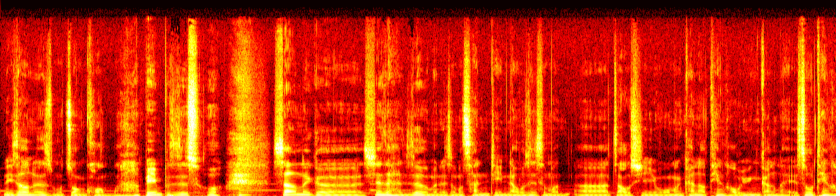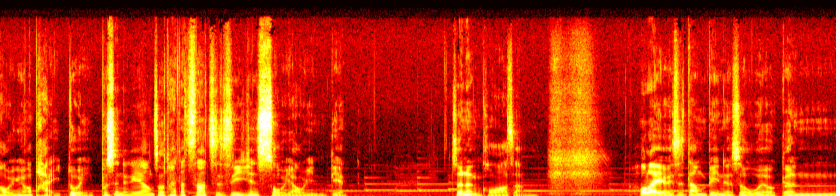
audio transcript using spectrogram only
你知道那是什么状况吗？并不是说像那个现在很热门的什么餐厅啊，或是什么呃，早期我们看到天好运刚来的时候，天好运要排队，不是那个样子。它它它只是一间手摇饮店，真的很夸张。后来有一次当兵的时候，我有跟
